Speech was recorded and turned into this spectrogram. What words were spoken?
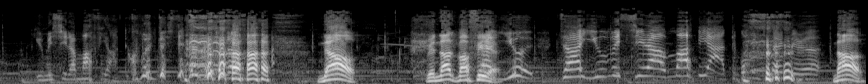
「夢知らマフィア」ってコメントしてるんだけど No! We're not ザ mafia! ゆザ夢知らマフィアってコメント書いてる No!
